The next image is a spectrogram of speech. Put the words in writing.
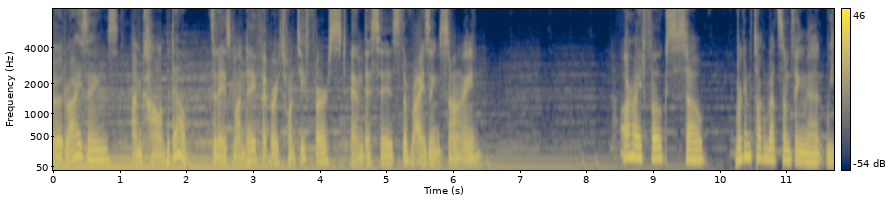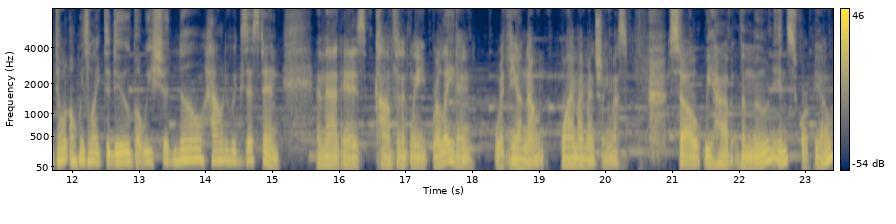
Good risings. I'm Colin Bedell. Today's Monday, February 21st, and this is the rising sign. All right, folks, so we're going to talk about something that we don't always like to do, but we should know how to exist in, and that is confidently relating with the unknown. Why am I mentioning this? So we have the moon in Scorpio,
